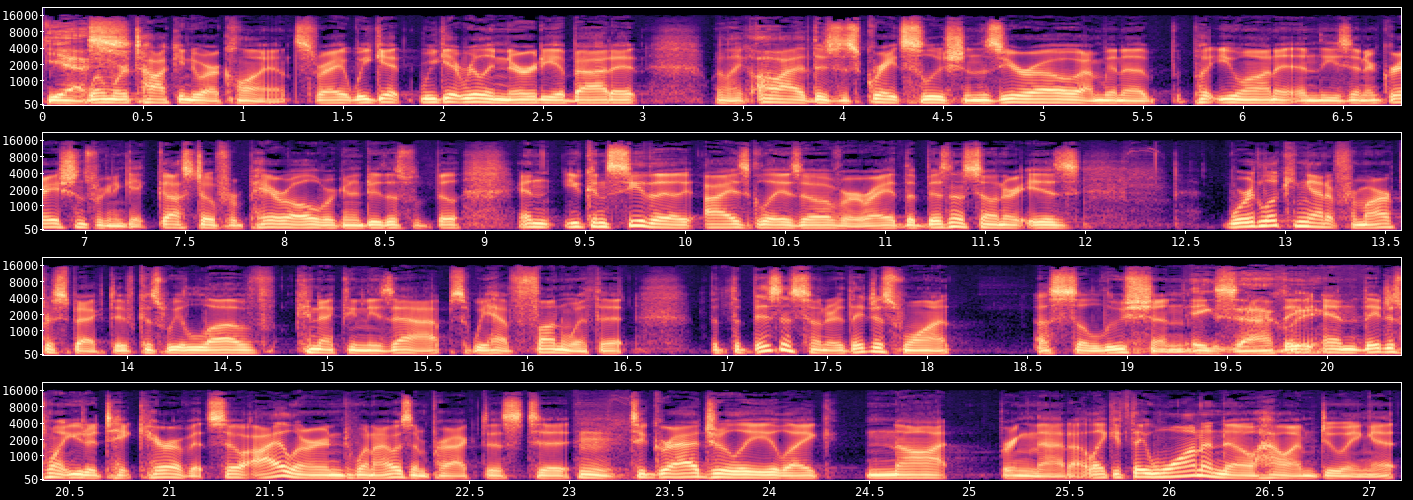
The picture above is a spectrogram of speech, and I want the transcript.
Yes. When we're talking to our clients, right? We get we get really nerdy about it. We're like, oh, there's this great solution, Xero. I'm going to put you on it, and these integrations. We're going to get Gusto for payroll. We're going to do this with Bill, and you can see the eyes glaze over, right? The business owner is we're looking at it from our perspective because we love connecting these apps. We have fun with it. But the business owner, they just want a solution. Exactly. They- and they just want you to take care of it. So I learned when I was in practice to Hmm. to gradually like not bring that up. Like if they want to know how I'm doing it,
